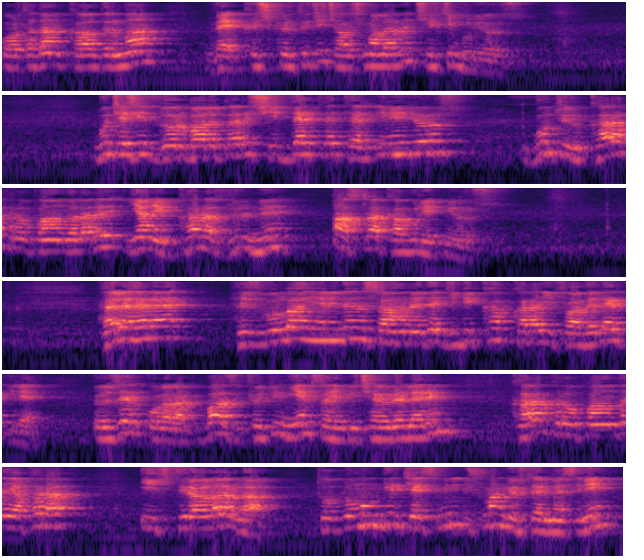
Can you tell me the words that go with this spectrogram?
ortadan kaldırma ve kışkırtıcı çalışmalarını çirkin buluyoruz. Bu çeşit zorbalıkları şiddetle telin ediyoruz. Bu tür kara propagandaları yani kara zulmü asla kabul etmiyoruz. Hele hele Hizbullah yeniden sahnede gibi kapkara ifadeler ile özel olarak bazı kötü niyet sahibi çevrelerin kara propaganda yaparak iftiralarla toplumun bir kesimini düşman göstermesini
